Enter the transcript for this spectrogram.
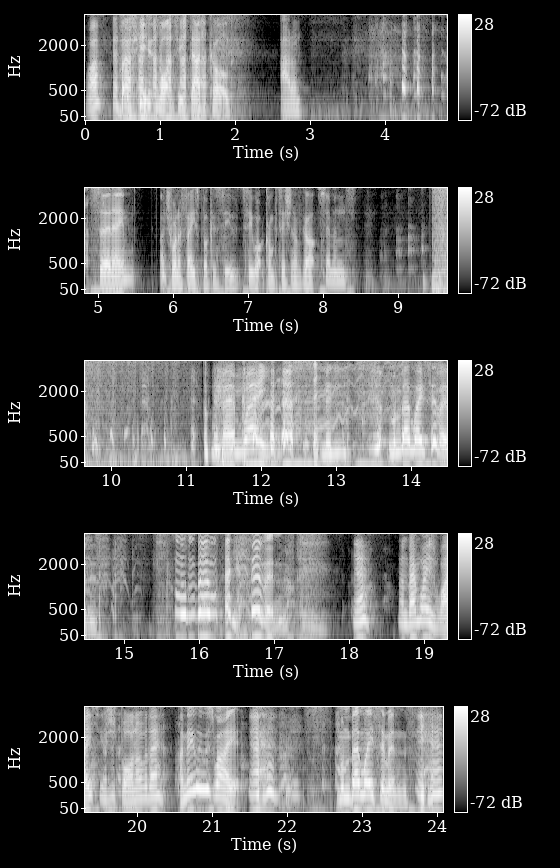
What? What's his, what's his dad called? Aaron. Surname? I just want to Facebook and see see what competition I've got. Simmons. Benway Simmons. Mum Benway Simmons. Mum Benway Simmons. Yeah. And Benway's white. He was just born over there. I knew he was white. Mum Benway Simmons. Yeah.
